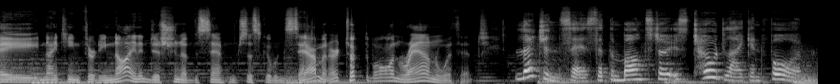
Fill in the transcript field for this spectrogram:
A 1939 edition of the San Francisco Examiner took the ball and ran with it. Legend says that the monster is toad like in form,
